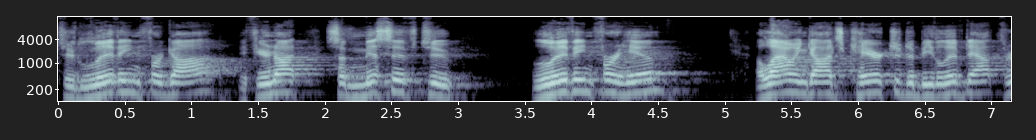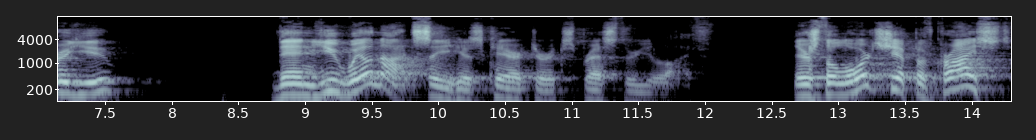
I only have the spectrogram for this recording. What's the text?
to living for God, if you're not submissive to living for Him, allowing God's character to be lived out through you, then you will not see His character expressed through your life. There's the Lordship of Christ.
